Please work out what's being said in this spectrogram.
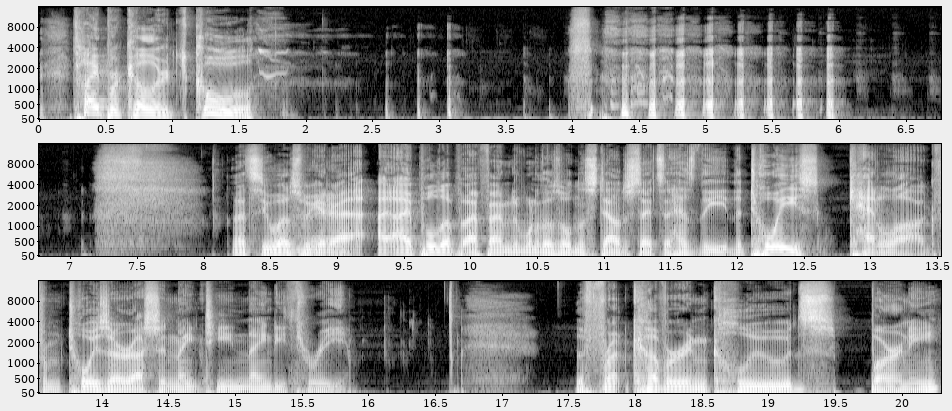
It's hypercolor. It's cool. Let's see what else we get. I, I pulled up. I found one of those old nostalgia sites that has the the toys catalog from Toys R Us in 1993. The front cover includes Barney.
